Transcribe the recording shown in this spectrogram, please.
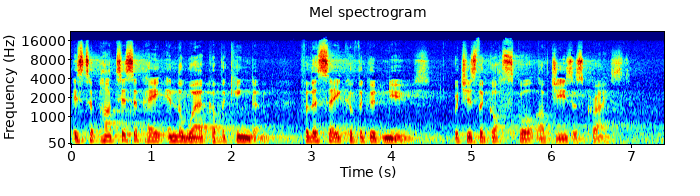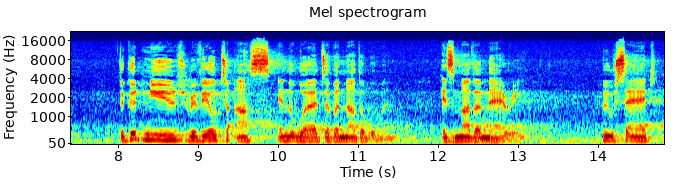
is to participate in the work of the kingdom for the sake of the good news, which is the gospel of Jesus Christ. The good news revealed to us in the words of another woman, his mother Mary, who said,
